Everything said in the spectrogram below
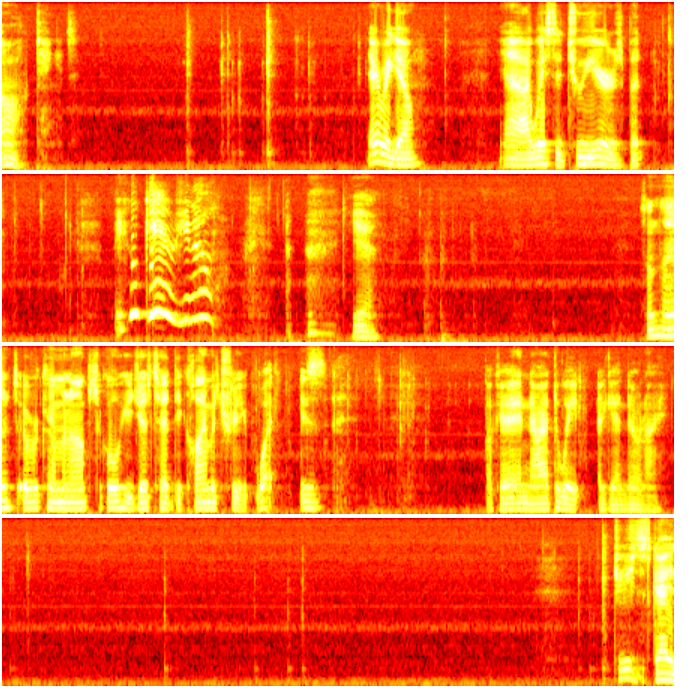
Oh, dang it. There we go. Yeah, I wasted two years, but... but who cares, you know? yeah. Sometimes to overcome an obstacle, he just had to climb a tree. What is... Okay, and now I have to wait again, don't I? Jeez, this guy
